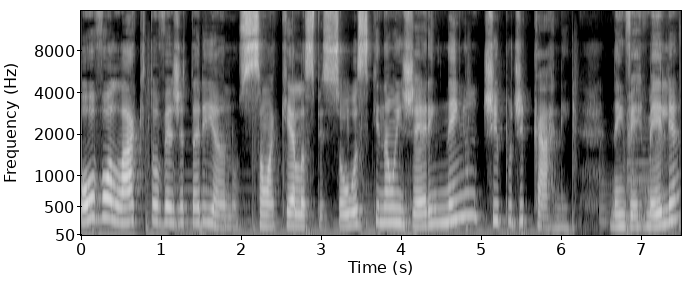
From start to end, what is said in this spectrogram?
Ovo-lacto-vegetarianos são aquelas pessoas que não ingerem nenhum tipo de carne, nem vermelha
